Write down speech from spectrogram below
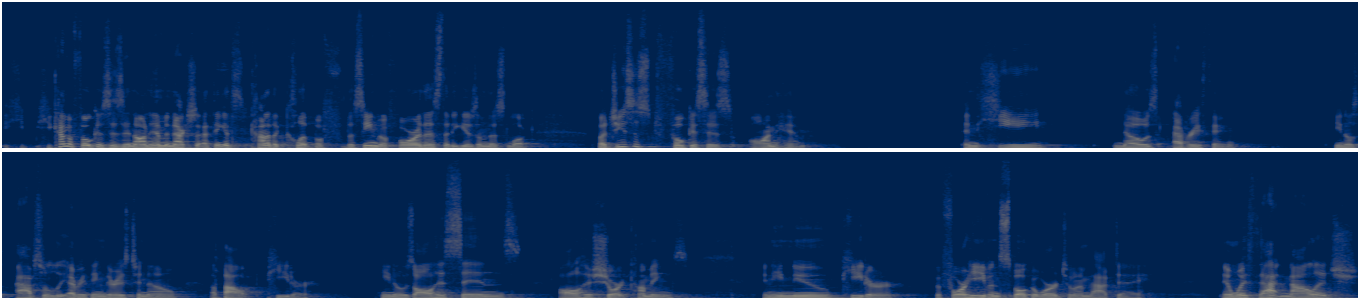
he, he kind of focuses in on him, and actually, I think it's kind of the clip of the scene before this that he gives him this look. But Jesus focuses on him, and he knows everything. He knows absolutely everything there is to know about Peter. He knows all his sins, all his shortcomings, and he knew Peter before he even spoke a word to him that day. And with that knowledge,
